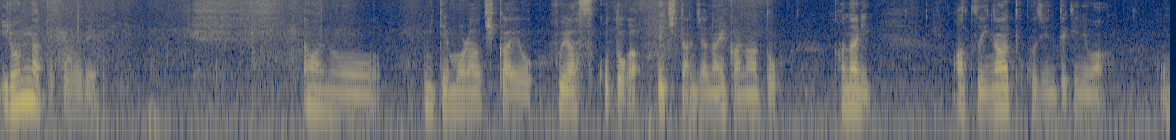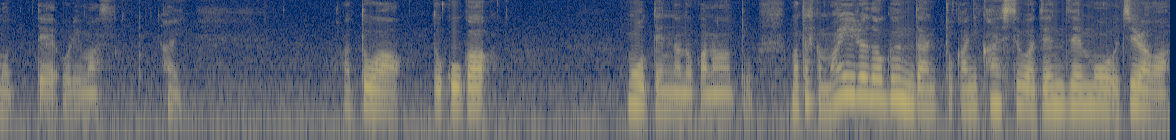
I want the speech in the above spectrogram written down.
ういろんなところであの見てもらう機会を増やすことができたんじゃないかなとかなり熱いなと個人的には思っております。はい、あとはどこが盲点なのかなと、まあ、確かマイルド軍団とかに関しては全然もううちらは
